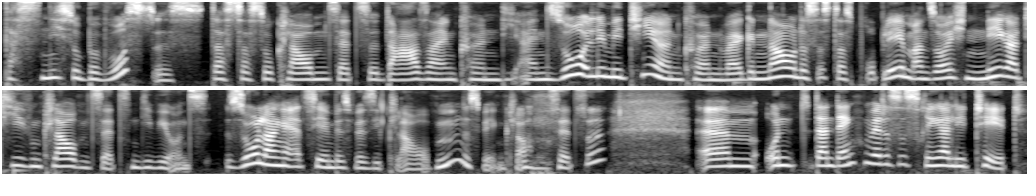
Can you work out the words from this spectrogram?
das nicht so bewusst ist, dass das so Glaubenssätze da sein können, die einen so limitieren können, weil genau das ist das Problem an solchen negativen Glaubenssätzen, die wir uns so lange erzählen, bis wir sie glauben, deswegen Glaubenssätze. Ähm, und dann denken wir, das ist Realität.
